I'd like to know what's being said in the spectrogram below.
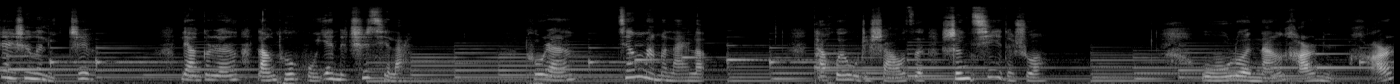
战胜了理智，两个人狼吞虎咽地吃起来。突然，江妈妈来了。她挥舞着勺子，生气地说：“无论男孩女孩，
